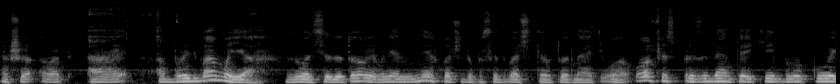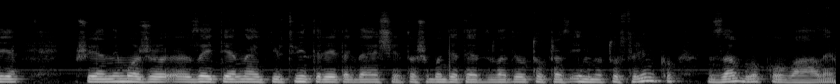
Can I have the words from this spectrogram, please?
Так що, от, а, а боротьба моя зводиться до того, вони не хочуть допускати. Бачите, тут навіть о, офіс президента, який блокує, що я не можу е, зайти навіть і в Твіттері і так далі, то що бандити з влади якраз іменно ту сторінку заблокували.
